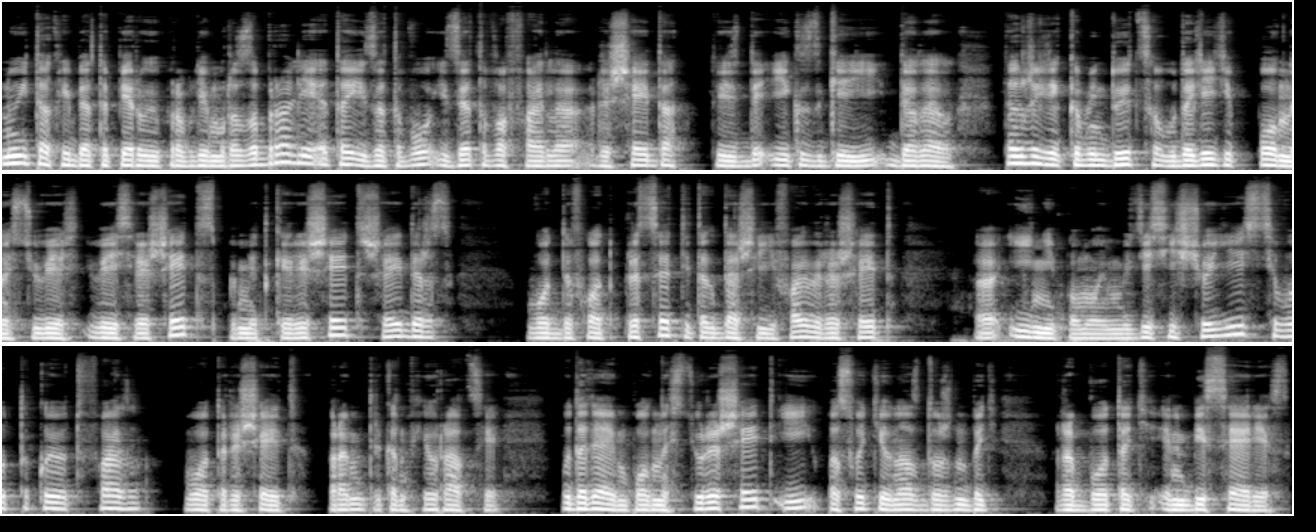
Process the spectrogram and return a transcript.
Ну и так, ребята, первую проблему разобрали, это из-за того, из этого файла решейда, то есть dxgi.dll. Также рекомендуется удалить полностью весь, весь решейд с пометкой решейд, shaders, вот default preset и так дальше, и файл решейд э, ini, по-моему. Здесь еще есть вот такой вот файл, вот решейд, параметры конфигурации. Удаляем полностью решейд и по сути у нас должен быть работать NB Series.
